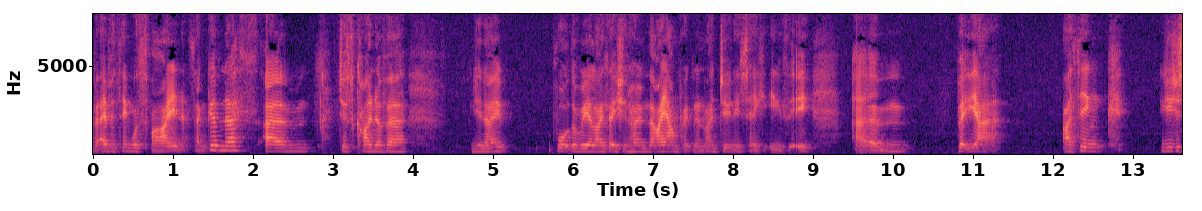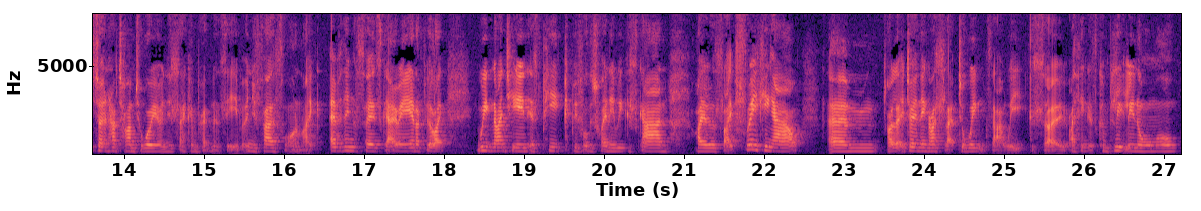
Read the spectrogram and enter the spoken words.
but everything was fine, thank goodness. Um, just kind of a, you know, brought the realization home that I am pregnant I do need to take it easy. Um, but yeah, I think you just don't have time to worry on your second pregnancy but on your first one like everything's so scary and I feel like week 19 is peak before the 20 week scan I was like freaking out um, I don't think I slept a wink that week so I think it's completely normal.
